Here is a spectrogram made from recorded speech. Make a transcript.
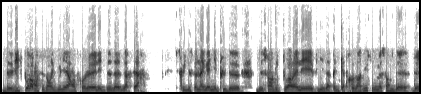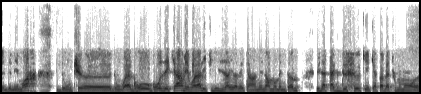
de victoire en saison régulière entre les deux adversaires. Puisque Houston a gagné plus de, de 100 victoires et les Phillies à peine 90, il me semble, de, de, de mémoire. Donc, euh, donc voilà, gros gros écart, mais voilà, les Phillies ils arrivent avec un énorme momentum, une attaque de feu qui est capable à tout moment euh,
